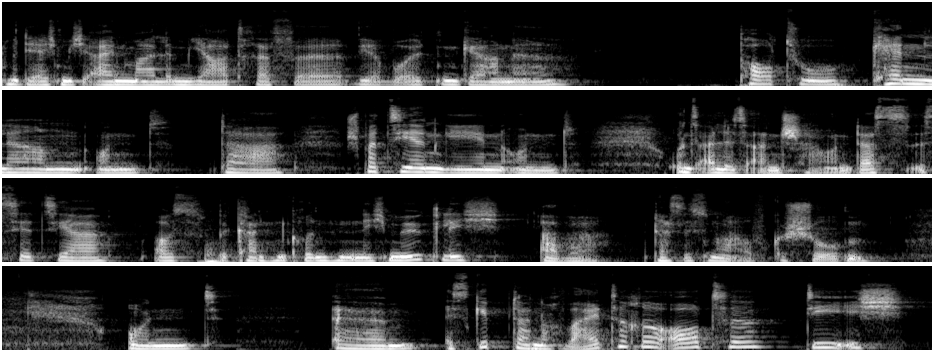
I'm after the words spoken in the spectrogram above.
mit der ich mich einmal im Jahr treffe. Wir wollten gerne Porto kennenlernen und da spazieren gehen und uns alles anschauen. Das ist jetzt ja aus bekannten Gründen nicht möglich, aber das ist nur aufgeschoben. Und ähm, es gibt da noch weitere Orte, die ich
